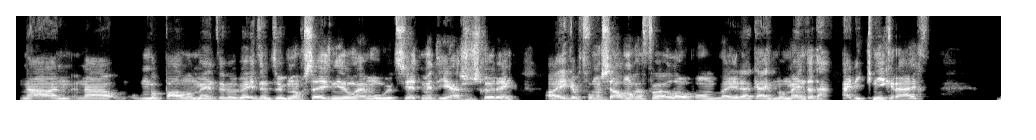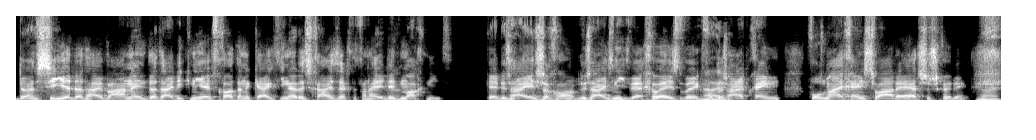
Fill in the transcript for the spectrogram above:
na een, na, op een bepaald moment. En we weten natuurlijk nog steeds niet hoe, helemaal hoe het zit met die hersenschudding. Oh, ik heb het voor mezelf nog even lopen ontleden. Kijk, het moment dat hij die knie krijgt, dan zie je dat hij waarneemt dat hij die knie heeft gehad. En dan kijkt hij naar de scheidsrechter van, hé, hey, dit mag niet. Oké, dus hij is er gewoon. Dus hij is niet weg geweest, weet ik. Nee. Dus hij heeft geen, volgens mij geen zware hersenschudding. Nee.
